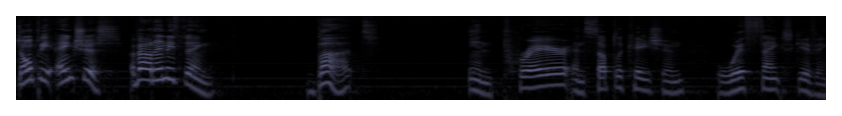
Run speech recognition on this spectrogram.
Don't be anxious about anything, but in prayer and supplication with thanksgiving.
